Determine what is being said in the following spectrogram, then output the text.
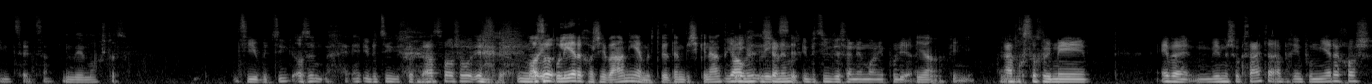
einzusetzen. Und Wie machst du das? Sie überzeugen, also überzeugen ist vielleicht zwar schon. Manipulieren kannst du eben auch niemand, weil dann bist du genau ja, aber ist ja nicht, überzeugen ist ja nicht manipulieren, Ja. finde ich. Ja. Einfach so ein bisschen mehr, eben, wie man schon gesagt hat, einfach informieren kannst,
